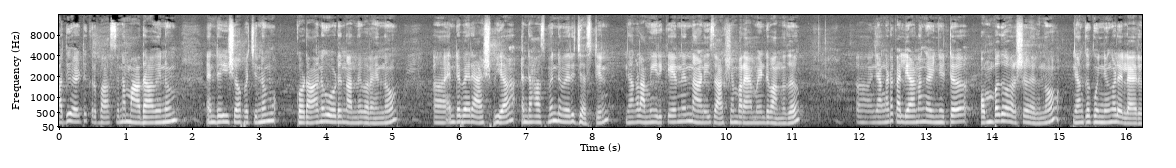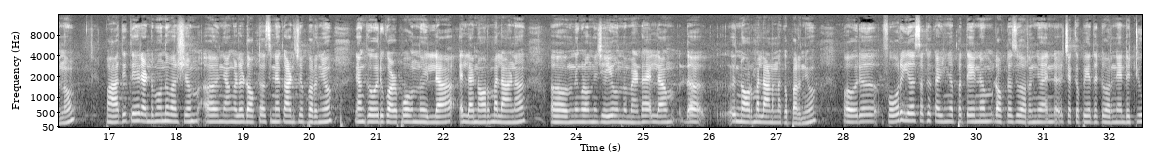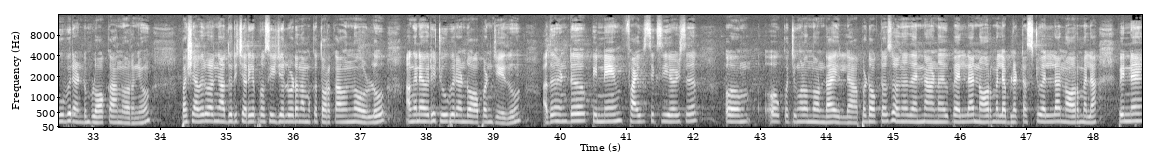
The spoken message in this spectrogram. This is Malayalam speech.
ആദ്യമായിട്ട് കൃപാസന മാതാവിനും എന്റെ ഈശോപ്പച്ചനും കൊടാനുകൂടി നന്ദി പറയുന്നു. എന്റെ പേര് ആഷ്ബിയ എന്റെ ഹസ്ബൻഡിന്റെ പേര് ജസ്റ്റിൻ. ഞങ്ങൾ അമേരിക്കയിൽ നിന്നാണ് ഈ സാക്ഷ്യം പറയാൻ വേണ്ടി വന്നത്. ഞങ്ങളുടെ കല്യാണം കഴിഞ്ഞിട്ട് ഒമ്പത് വർഷമായിരുന്നു. ഞങ്ങൾക്ക് കുഞ്ഞുങ്ങളില്ലായിരുന്നു. അപ്പോൾ ആദ്യത്തെ രണ്ട് മൂന്ന് വർഷം ഞങ്ങൾ ഡോക്ടേഴ്സിനെ കാണിച്ച് പറഞ്ഞു ഞങ്ങൾക്ക് ഒരു കുഴപ്പമൊന്നുമില്ല എല്ലാം നോർമലാണ് നിങ്ങളൊന്നും ചെയ്യുമൊന്നും വേണ്ട എല്ലാം നോർമലാണെന്നൊക്കെ പറഞ്ഞു. ഒരു ഫോർ ഇയേഴ്സൊക്കെ കഴിഞ്ഞപ്പോഴത്തേനും ഡോക്ടേഴ്സ് പറഞ്ഞു എന്റെ ചെക്കപ്പ് ചെയ്തിട്ട് പറഞ്ഞു എന്റെ ട്യൂബ് രണ്ടും ബ്ലോക്കാന്ന് പറഞ്ഞു. പക്ഷെ അവർ പറഞ്ഞു അതൊരു ചെറിയ പ്രൊസീജിയറിലൂടെ നമുക്ക് തുറക്കാവുന്നേ ഉള്ളൂ. അങ്ങനെ അവർ ട്യൂബ് രണ്ടും ഓപ്പൺ ചെയ്തു. അത് കണ്ട് പിന്നെയും ഫൈവ് സിക്സ് ഇയേഴ്സ് കൊച്ചുങ്ങളൊന്നും ഉണ്ടായില്ല. അപ്പോൾ ഡോക്ടേഴ്സ് പറഞ്ഞത് എന്നാണ് ഇപ്പോൾ എല്ലാം നോർമലാണ് ബ്ലഡ് ടെസ്റ്റും എല്ലാം നോർമലാണ് പിന്നെ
